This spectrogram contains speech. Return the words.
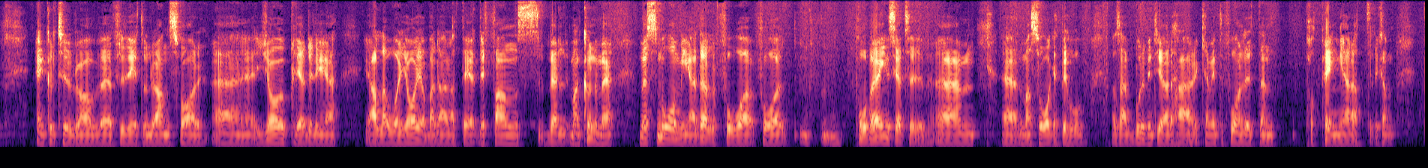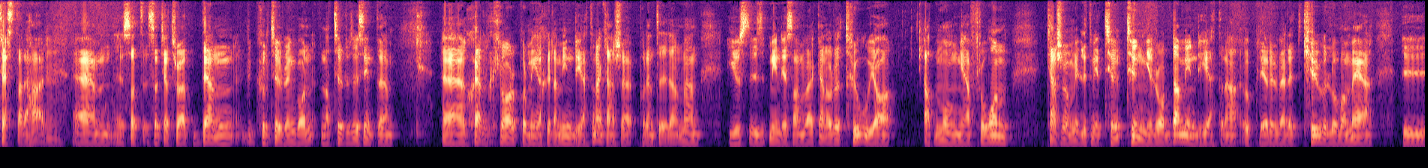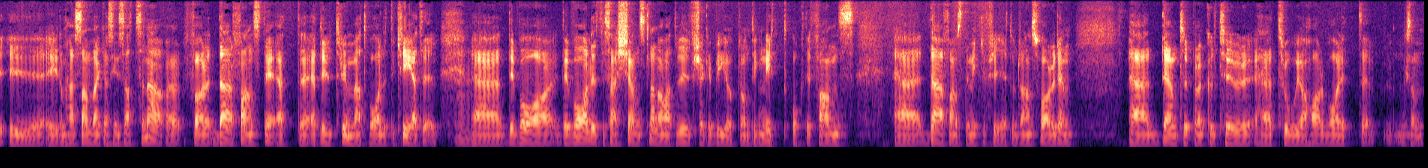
en kultur av frihet under ansvar. Eh, jag upplevde det i alla år jag jobbade där att det, det fanns väl, man kunde med, med små medel få, få påbörja initiativ um, när man såg ett behov. Och så här, borde vi inte göra det här? Kan vi inte få en liten pott pengar att liksom, testa det här? Mm. Um, så, att, så att jag tror att den kulturen var naturligtvis inte uh, självklar på de enskilda myndigheterna kanske på den tiden. Men just i myndighetssamverkan och då tror jag att många från kanske de lite mer tungrodda myndigheterna upplevde det väldigt kul att vara med i, i, i de här samverkansinsatserna. Eh, för där fanns det ett, ett utrymme att vara lite kreativ. Mm. Eh, det, var, det var lite så här känslan av att vi försöker bygga upp någonting nytt och det fanns, eh, där fanns det mycket frihet under ansvar. Och den, den typen av kultur tror jag har varit liksom,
